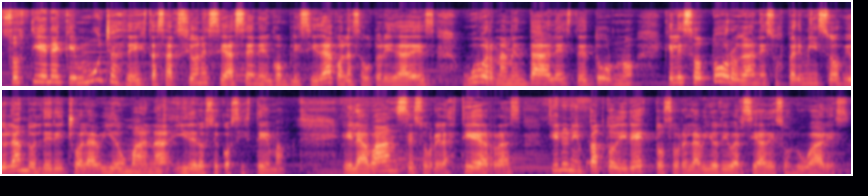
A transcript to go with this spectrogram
sostiene que muchas de estas acciones se hacen en complicidad con las autoridades gubernamentales de turno que les otorgan esos permisos violando el derecho a la vida humana y de los ecosistemas. El avance sobre las tierras tiene un impacto directo sobre la biodiversidad de esos lugares.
